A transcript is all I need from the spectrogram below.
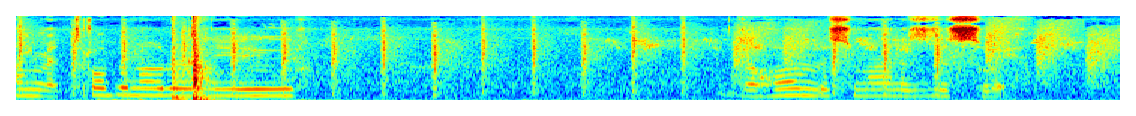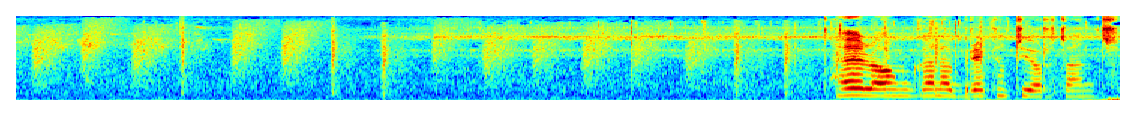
I met Robin already. The homeless man is this way. Hello, I'm gonna break into your tent.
